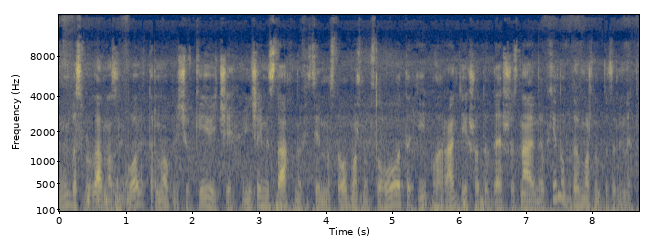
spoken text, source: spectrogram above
Тому без проблем нас Львові, Тернополі чи в Києві чи в інших містах на офіційному СТО можна обслуговувати і по гарантії, якщо де щось знаю необхідно, буде можна буде замінити.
